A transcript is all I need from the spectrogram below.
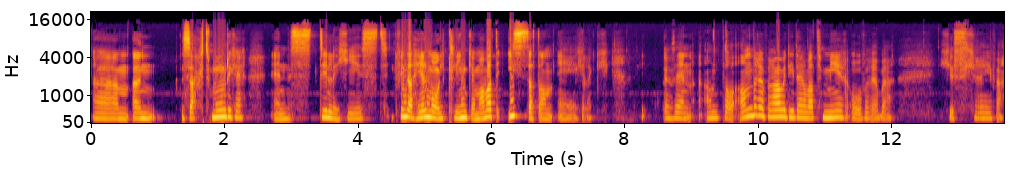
um, een zachtmoedige en stille geest. Ik vind dat heel mooi klinken, maar wat is dat dan eigenlijk? er zijn een aantal andere vrouwen die daar wat meer over hebben geschreven.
